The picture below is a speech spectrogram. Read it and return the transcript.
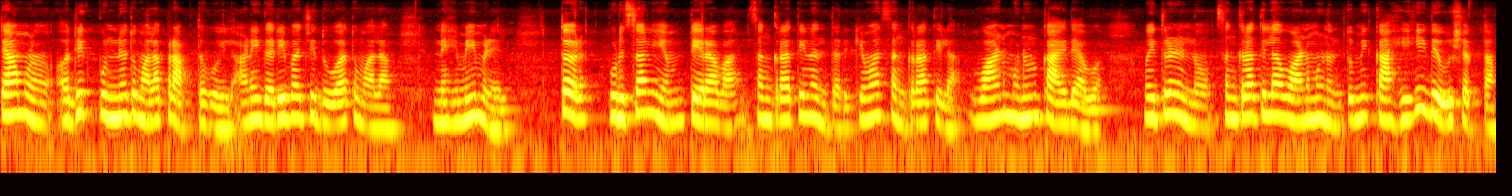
त्यामुळं अधिक पुण्य तुम्हाला प्राप्त होईल आणि गरिबाची दुवा तुम्हाला नेहमी मिळेल. तर पुढचा नियम तेरावा संक्रांतीनंतर किंवा संक्रांतीला वाण म्हणून काय द्यावं? मैत्रिणींनो संक्रांतीला वाण म्हणून तुम्ही काहीही देऊ शकता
